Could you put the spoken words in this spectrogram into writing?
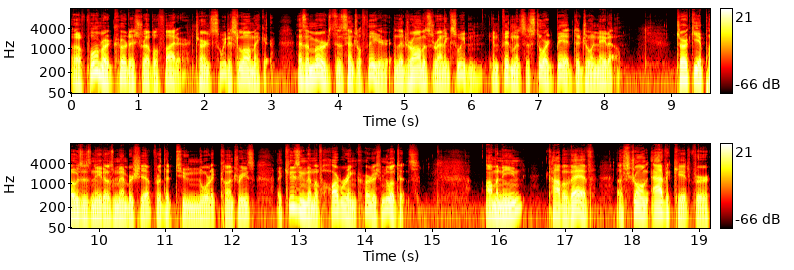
A former Kurdish rebel fighter turned Swedish lawmaker has emerged as a central figure in the drama surrounding Sweden and Finland's historic bid to join NATO. Turkey opposes NATO's membership for the two Nordic countries, accusing them of harboring Kurdish militants. Amineh Kakabaveh, a strong advocate for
